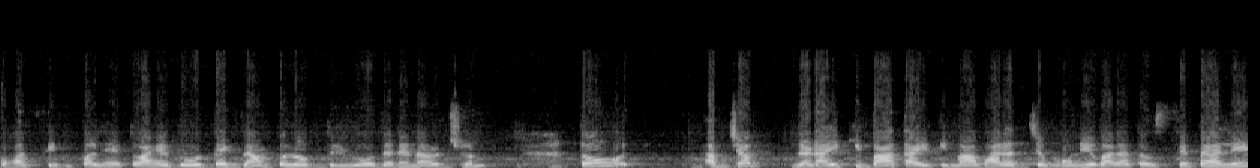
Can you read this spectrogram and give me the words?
बहुत सिंपल है। तो I have wrote the example of Duryodhan and Arjun तो अब जब लड़ाई की बात आई थी, महाभारत जब होने वाला था, उससे पहले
